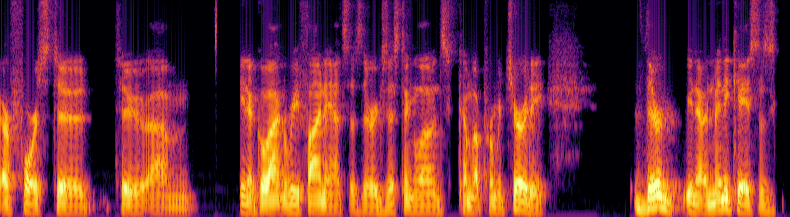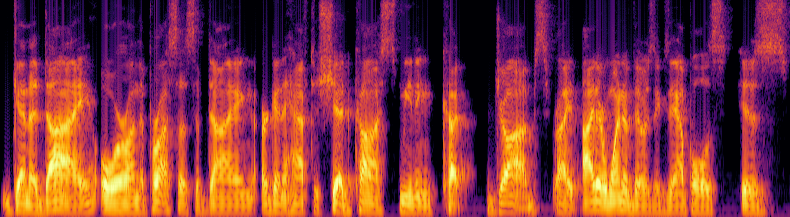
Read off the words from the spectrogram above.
are forced to to um, you know go out and refinance as their existing loans come up for maturity. They're you know in many cases gonna die or on the process of dying are going to have to shed costs, meaning cut jobs. Right, either one of those examples is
